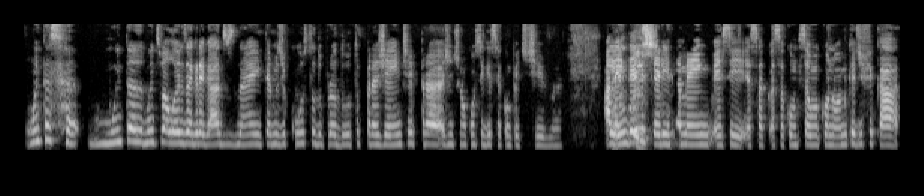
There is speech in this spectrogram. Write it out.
muitas, muitas, muitos valores agregados, né, em termos de custo do produto para a gente, para a gente não conseguir ser competitivo, né? Além deles terem também esse, essa, essa condição econômica de ficar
